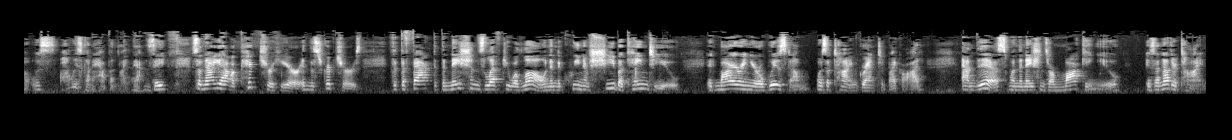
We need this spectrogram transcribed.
It was always going to happen like that. See? So now you have a picture here in the scriptures that the fact that the nations left you alone and the Queen of Sheba came to you, admiring your wisdom, was a time granted by God. And this, when the nations are mocking you, is another time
